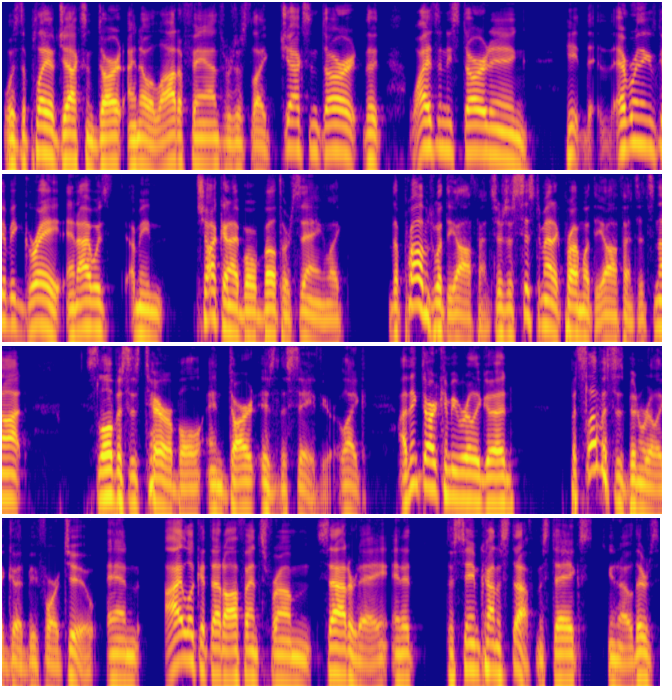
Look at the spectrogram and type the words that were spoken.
was the play of Jaxson Dart. I know a lot of fans were just like, Jaxson Dart, that why isn't he starting? he everything's going to be great. And I was, I mean, Chuck and I both were saying like the problems with the offense. There's a systematic problem with the offense. It's not Slovis is terrible and Dart is the savior. Like I think Dart can be really good, but Slovis has been really good before too. And I look at that offense from Saturday and it the same kind of stuff. Mistakes, you know, there's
